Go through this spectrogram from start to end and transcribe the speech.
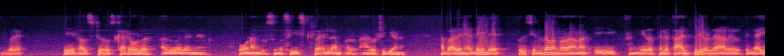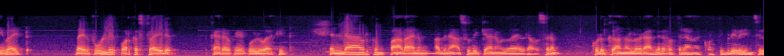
ഇതുപോലെ ഈ ഹൗസ് ടു ഹൗസ് കരോൾ അതുപോലെ തന്നെ ഓണം ക്രിസ്മസ് ഈസ്റ്റർ എല്ലാം ആഘോഷിക്കുകയാണ്. അപ്പോൾ അതിനിടയിൽ ഒരു ചിന്ത വന്നതാണ് ഈ സംഗീതത്തിന്റെ താല്പര്യമുള്ള ആളുകൾക്ക് ലൈവായിട്ട് അതായത് ഫുള്ള് ഓർക്കസ്ട്രയിൽ കരോക്കെ ഒഴിവാക്കിയിട്ട് എല്ലാവർക്കും പാടാനും അതിനെ ആസ്വദിക്കാനുമുള്ളതായ ഒരു അവസരം കൊടുക്കുക എന്നുള്ള ഒരു ആഗ്രഹത്തിലാണ് കൊളത്തിപ്പിടി വേൻസിൽ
